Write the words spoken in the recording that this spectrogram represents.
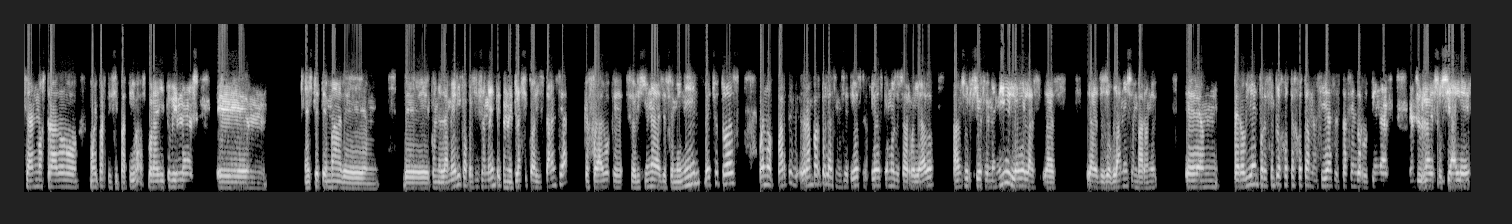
se han mostrado muy participativas. Por ahí tuvimos eh, este tema de, de con el América precisamente, con el clásico a distancia, que fue algo que se origina desde femenil. De hecho, todas, bueno, parte, gran parte de las iniciativas creativas que hemos desarrollado han surgido femenil y luego las, las, las desdoblamos en varonil. Em, pero bien, por ejemplo, JJ Macías está haciendo rutinas en sus redes sociales.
